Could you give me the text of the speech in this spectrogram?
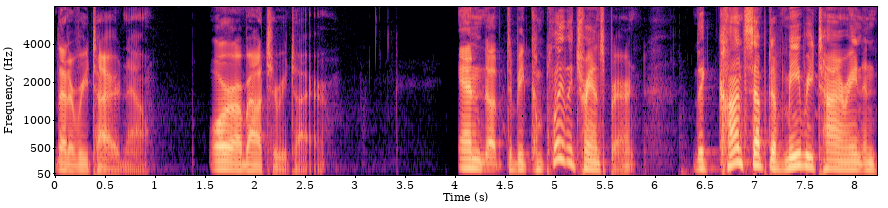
that have retired now or are about to retire. And uh, to be completely transparent, the concept of me retiring and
